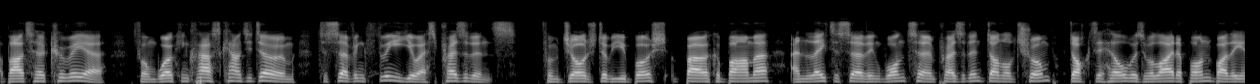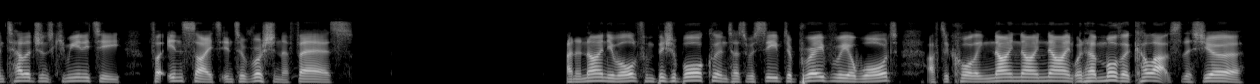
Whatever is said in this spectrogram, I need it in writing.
about her career, from working class County Durham to serving three US presidents. From George W. Bush, Barack Obama, and later serving one term President Donald Trump, Dr. Hill was relied upon by the intelligence community for insight into Russian affairs. And a nine year old from Bishop Auckland has received a bravery award after calling 999 when her mother collapsed this year.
